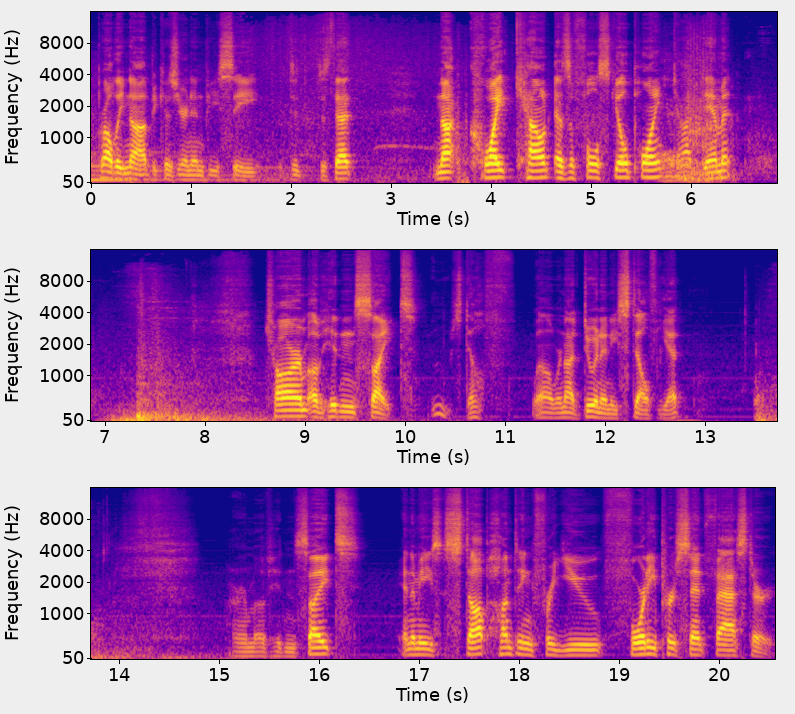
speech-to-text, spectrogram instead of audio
probably not because you're an NPC. D does that not quite count as a full skill point? God damn it. Charm of Hidden Sight. Ooh, stealth. Well, we're not doing any stealth yet. Charm of Hidden Sight. Enemies stop hunting for you 40% faster.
